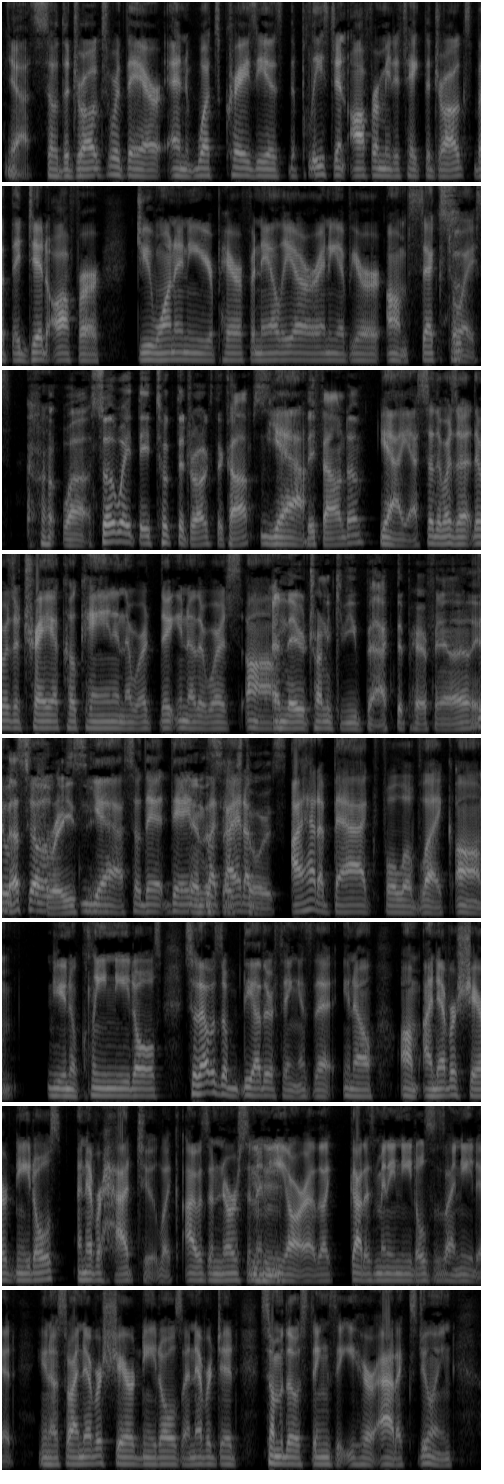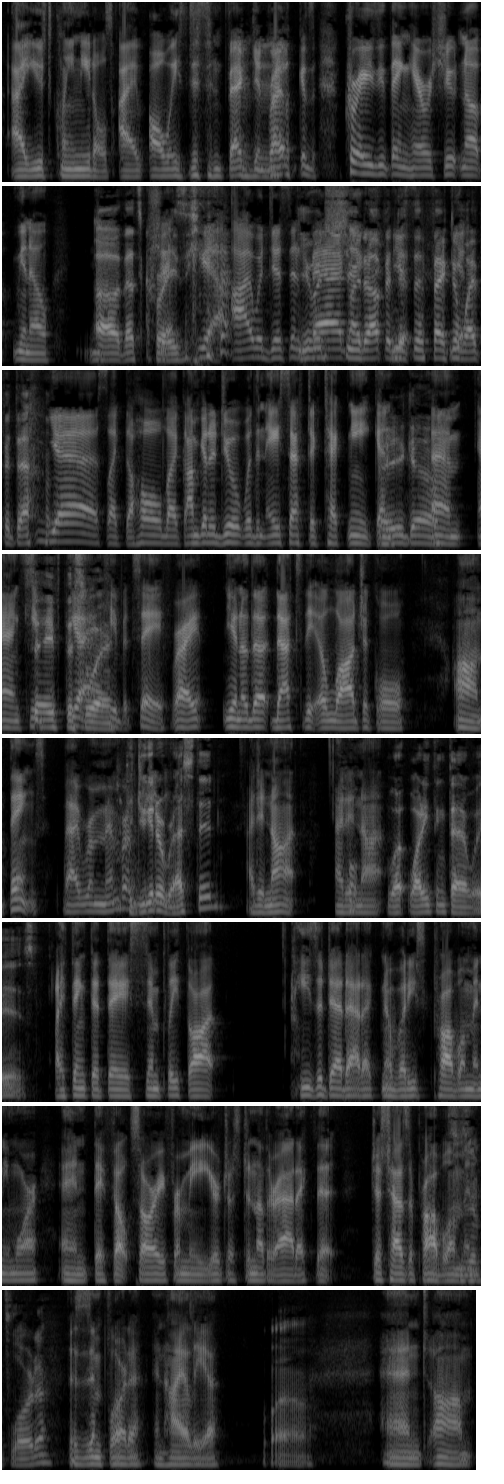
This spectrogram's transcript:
Yeah, so the drugs were there. And what's crazy is the police didn't offer me to take the drugs, but they did offer, do you want any of your paraphernalia or any of your um, sex toys? wow. So wait, they took the drugs, the cops? Yeah. They found them Yeah, yeah. So there was a there was a tray of cocaine, and there were there, you know there was um and they were trying to give you back the paraphernalia. That's so- crazy. Yeah, so they they And the like I had toys. a I had a bag full of like um you know clean needles. So that was the the other thing is that you know um I never shared needles. I never had to. Like I was a nurse in an Mm-hmm. ER. I like got as many needles as I needed. You know, so I never shared needles. I never did some of those things that you hear addicts doing. I used clean needles. I always disinfected, Mm-hmm. right? Like it's a crazy thing here, shooting up, you know. Oh, that's shit. crazy. Yeah, I would disinfect. you would shoot like, up and yeah, disinfect and yeah, wipe it down. Yes, like the whole like I'm gonna do it with an aseptic technique and There you go. and and keep Safe this yeah, way. keep it safe, right? You know that that's the illogical um things. I remember. Did you get arrested? I did not. I did not. What? Why do you think that is? I think that they simply thought he's a dead addict, nobody's problem anymore, and they felt sorry for me. You're just another addict that just has a problem. This is in Florida. this is in Florida in Hialeah. Wow. and um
